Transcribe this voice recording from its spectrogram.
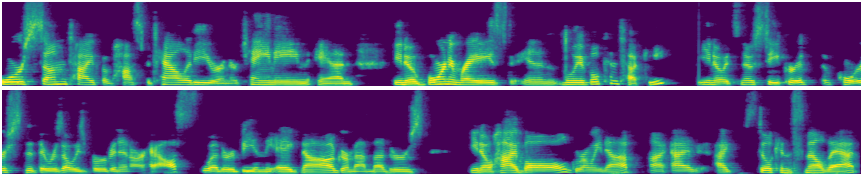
or some type of hospitality or entertaining. And you know, born and raised in Louisville, Kentucky. You know, it's no secret, of course, that there was always bourbon in our house, whether it be in the eggnog or my mother's, you know, highball growing up. I, I, I still can smell that,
